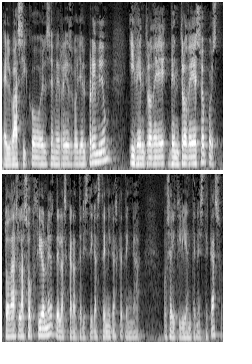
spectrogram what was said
el básico, el semirriesgo y el premium. Y dentro de, dentro de eso, pues todas las opciones de las características técnicas que tenga pues el cliente en este caso.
